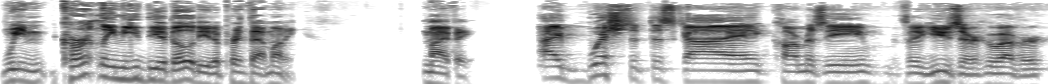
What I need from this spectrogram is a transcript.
we currently need the ability to print that money. My opinion. I wish that this guy, Karmazi, the user, whoever,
